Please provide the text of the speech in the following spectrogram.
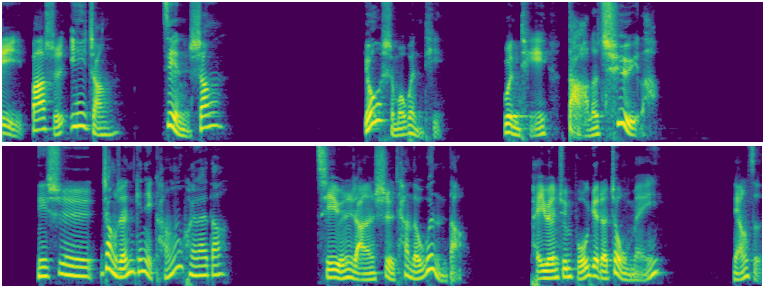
第八十一章剑伤。有什么问题？问题大了去了。你是让人给你扛回来的？齐云染试探的问道。裴元君不悦的皱眉：“娘子，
